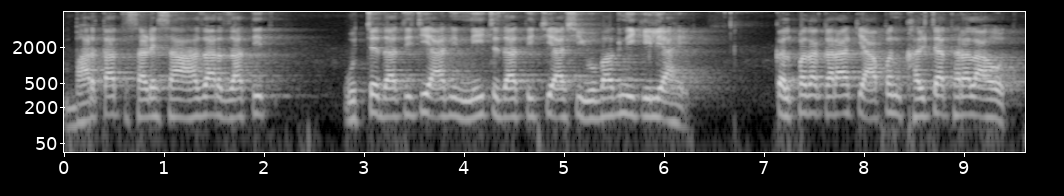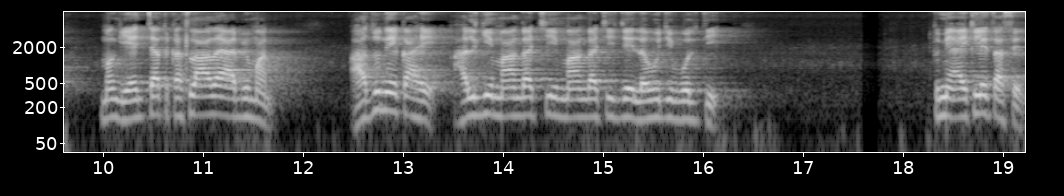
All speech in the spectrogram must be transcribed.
भारतात साडेसहा हजार जातीत उच्च जातीची आणि नीच जातीची अशी विभागणी केली आहे. कल्पना करा की आपण खालच्या थराला आहोत. मग यांच्यात कसला आलाय अभिमान? अजून एक आहे हलगी मांगाची मांगाची जे लहूजी बोलती. तुम्ही ऐकलेच असेल.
